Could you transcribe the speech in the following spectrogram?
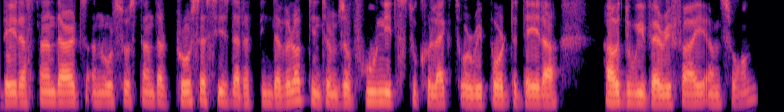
data standards and also standard processes that have been developed in terms of who needs to collect or report the data, how do we verify, and so on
